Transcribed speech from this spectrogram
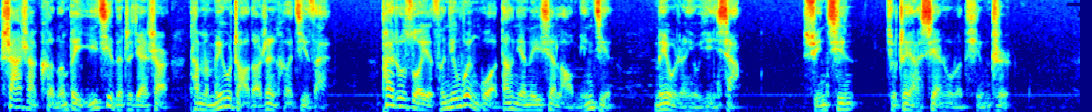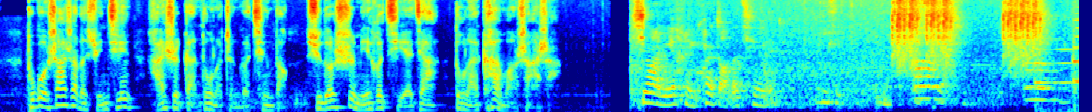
莎莎可能被遗弃的这件事儿，他们没有找到任何记载。派出所也曾经问过当年的一些老民警，没有人有印象。寻亲就这样陷入了停滞。不过，莎莎的寻亲还是感动了整个青岛，许多市民和企业家都来看望莎莎。希望你很快找到亲人。谢谢。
